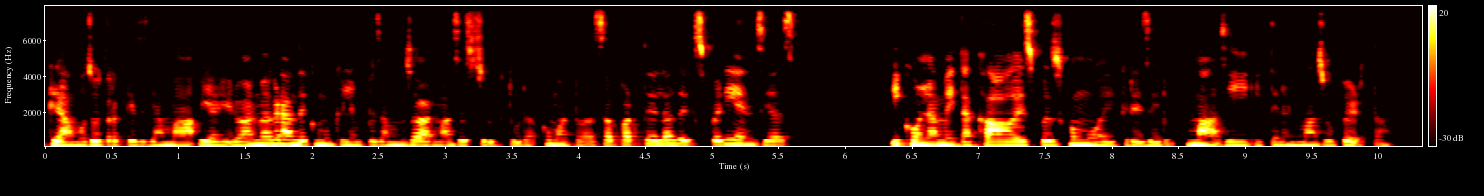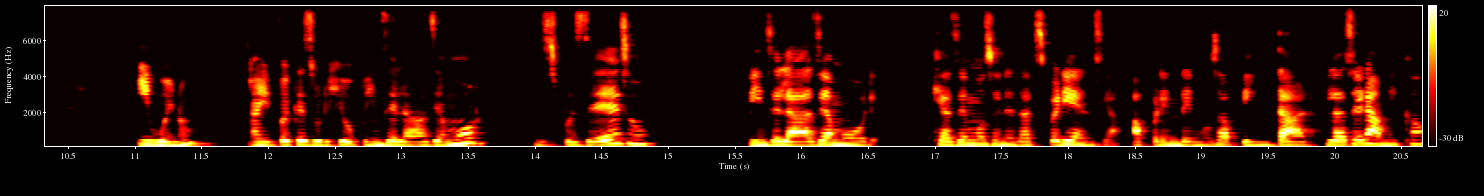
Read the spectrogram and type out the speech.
creamos otra que se llama Viajero Alma Grande, como que le empezamos a dar más estructura como a toda esa parte de las experiencias y con la meta cada vez pues como de crecer más y, tener más oferta. Y bueno, ahí fue que surgió Pinceladas de Amor. Después de eso, Pinceladas de Amor, ¿qué hacemos en esa experiencia? Aprendemos a pintar la cerámica,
